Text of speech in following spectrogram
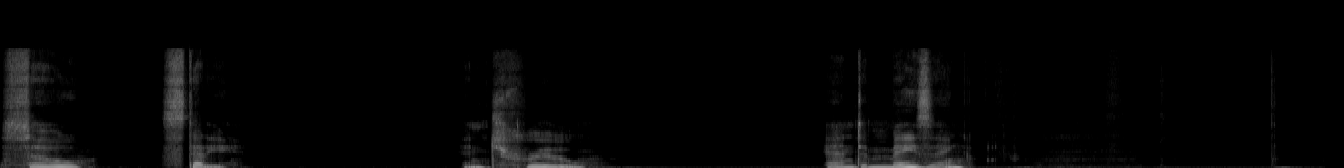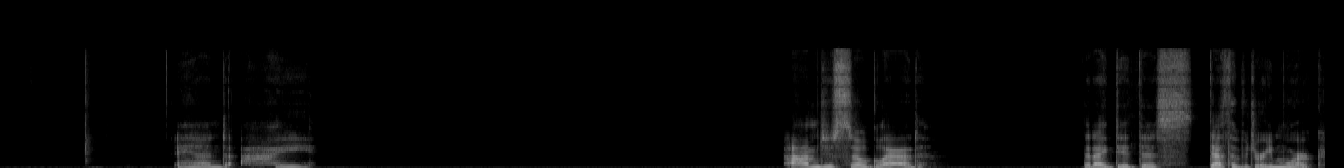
so steady and true and amazing. And I I'm just so glad that I did this death of a dream work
